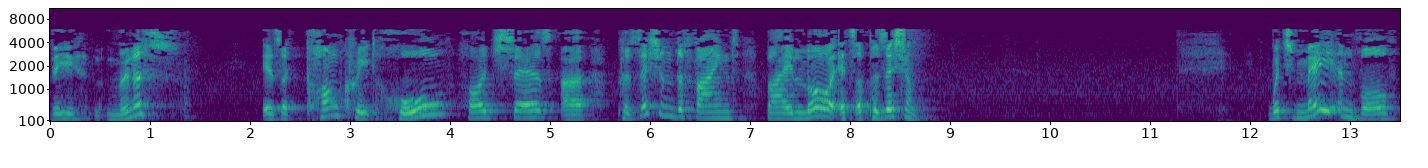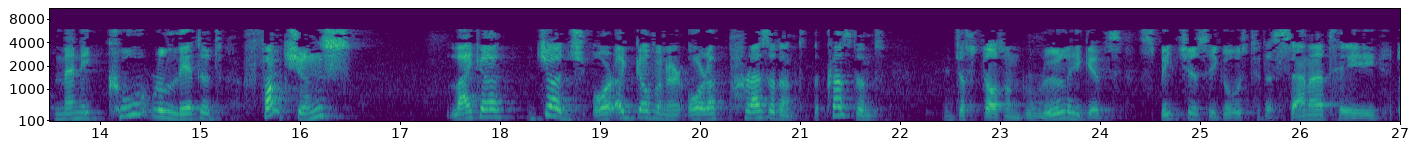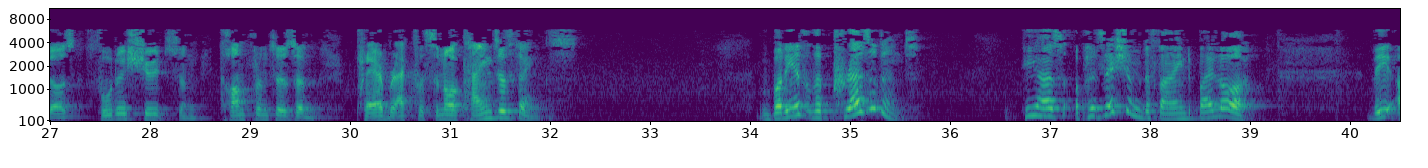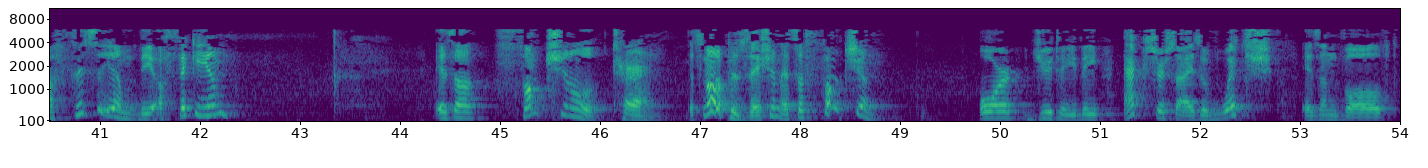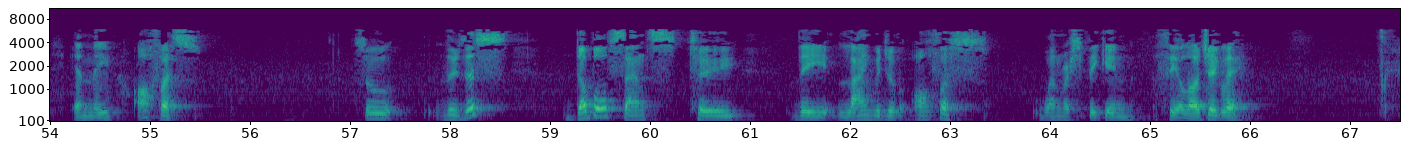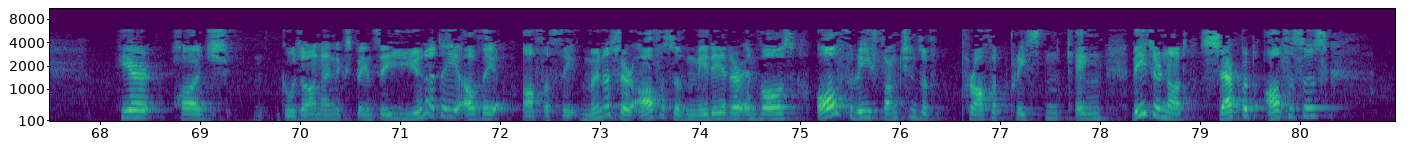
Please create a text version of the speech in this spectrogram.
The munus is a concrete whole, Hodge says, a position defined by law. It's a position. Which may involve many co-related functions like a judge or a governor or a president. The president just doesn't rule. He gives speeches. He goes to the Senate. He does photo shoots and conferences and prayer breakfasts and all kinds of things. But he is the president. He has a position defined by law. The officium, the officium, is a functional term. It's not a position, it's a function or duty, the exercise of which is involved in the office. So there's this double sense to the language of office when we're speaking theologically. Here, Hodge goes on and explains the unity of the office. The munus, or office of mediator, involves all three functions of prophet, priest, and king. These are not separate offices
